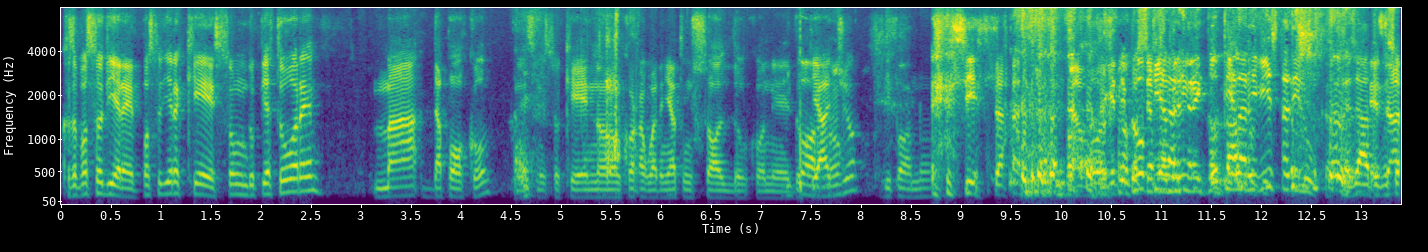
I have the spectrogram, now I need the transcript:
cosa posso dire? Posso dire che sono un doppiatore, ma da poco, nel senso che non ho ancora guadagnato un soldo con il Di porno? doppiaggio. Di porno. sì, esatto. Possiamo Doppia la, mettere ri- in doppia la rivista di Luca. Esatto, Esatto,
